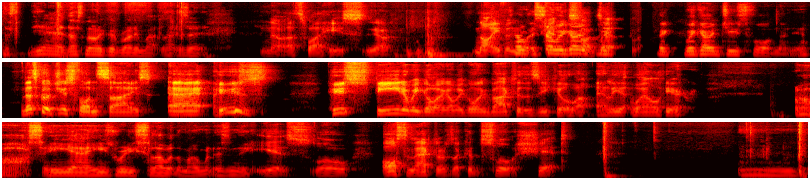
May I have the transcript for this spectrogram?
That's, yeah, that's not a good running back. That is it. No, that's why he's you know not even. So- so we're going-. We're, we're going Deuce Vaughn then, yeah. Let's go Deuce Vaughn size. Uh, who's whose speed are we going? Are we going back to the Ezekiel well, Elliott well here? Oh, see, yeah, he's really slow at the moment, isn't he? He is slow. Austin Ekeler's looking slow as shit. Mm.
